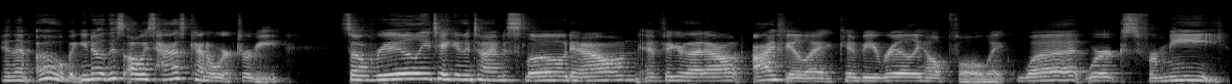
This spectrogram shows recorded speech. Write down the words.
And then, oh, but you know, this always has kind of worked for me. So, really taking the time to slow down and figure that out, I feel like can be really helpful. Like, what works for me?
